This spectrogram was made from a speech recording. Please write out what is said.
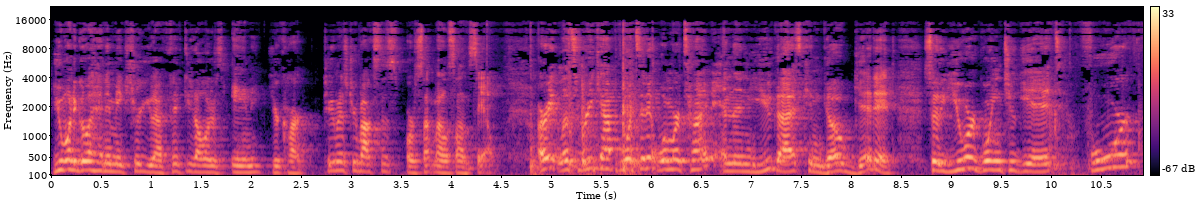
you want to go ahead and make sure you have $50 in your cart. Two mystery boxes or something else on sale. All right, let's recap what's in it one more time, and then you guys can go get it. So you are going to get four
